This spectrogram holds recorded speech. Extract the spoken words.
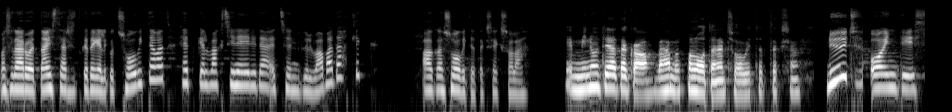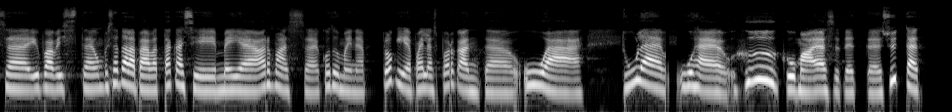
ma saan aru, et naistearstid ka tegelikult soovitavad hetkel vaktsineerida, et see on küll vabatahtlik, aga soovitatakse, eks ole minu teada ka, vähemalt ma loodan, et soovitatakse. nüüd andis äh, juba vist äh, umbes nädalapäevad tagasi meie armas äh, kodumaine blogija Paljas Porgand uue tule, uue hõõguma ajasid need süted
